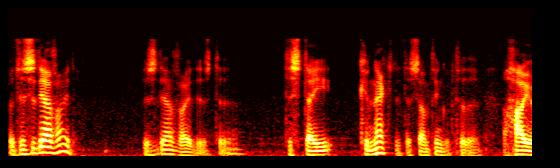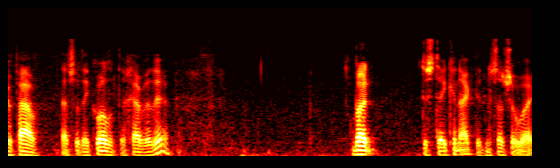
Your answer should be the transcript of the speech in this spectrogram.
But this is the avoid. This is the avoid is to to stay connected to something to the a higher power. That's what they call it, the cheva there. But to stay connected in such a way,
